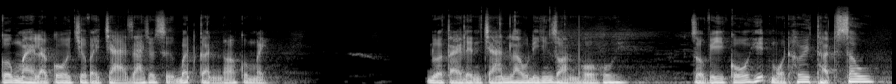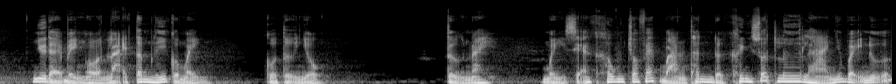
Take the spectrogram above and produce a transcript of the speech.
Cũng may là cô chưa phải trả giá cho sự bất cần đó của mình. Đưa tay lên chán lau đi những giòn mồ hôi, Rồi Vi cố hít một hơi thật sâu Như để bình ổn lại tâm lý của mình. Cô tự nhủ. Từ nay, Mình sẽ không cho phép bản thân được khinh suất lơ là như vậy nữa.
